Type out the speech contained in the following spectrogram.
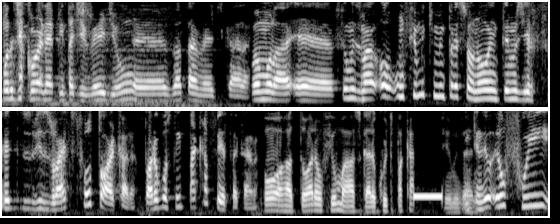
Muda de cor, né? Pinta de verde um. É, exatamente, cara. Vamos lá. É, filmes mais. Oh, um filme que me impressionou em termos de efeitos visuais foi o Thor, cara. Thor eu gostei pra caceta, cara. Porra, Thor é um filmaço, cara. Eu curto pra o filme, velho. Entendeu? Eu fui.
